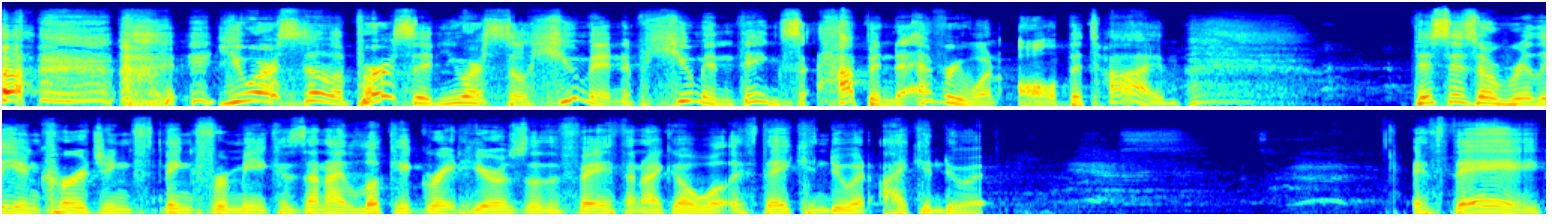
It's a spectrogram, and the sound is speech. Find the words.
you are still a person, you are still human. Human things happen to everyone all the time. This is a really encouraging thing for me because then I look at great heroes of the faith and I go, well, if they can do it, I can do it. If they,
